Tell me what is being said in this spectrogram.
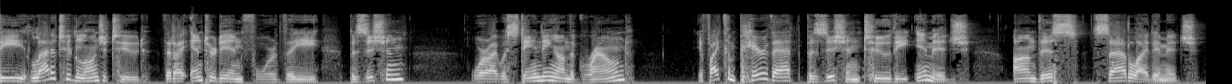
the latitude and longitude that I entered in for the position where I was standing on the ground, if I compare that position to the image on this satellite image,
